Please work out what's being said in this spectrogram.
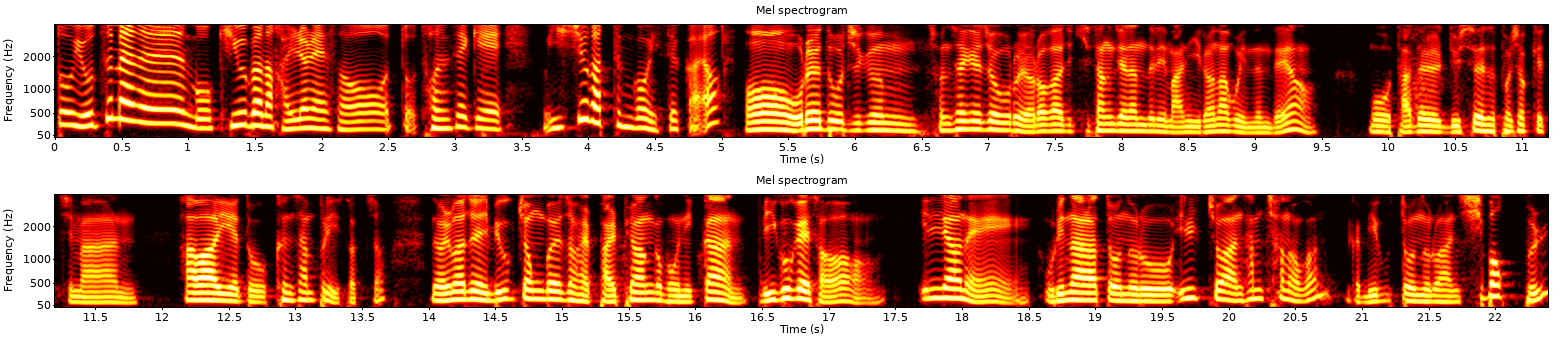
또 요즘에는 뭐 기후변화 관련해서 또 전 세계 뭐 이슈 같은 거 있을까요? 어, 올해도 지금 전 세계적으로 여러 가지 기상재난들이 많이 일어나고 있는데요. 뭐 다들 뉴스에서 보셨겠지만 하와이에도 큰 산불이 있었죠. 근데 얼마 전에 미국 정부에서 발- 발표한 거 보니까 미국에서 1년에 우리나라 돈으로 1조 한 3천억 원, 그러니까 미국 돈으로 한 10억 불,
